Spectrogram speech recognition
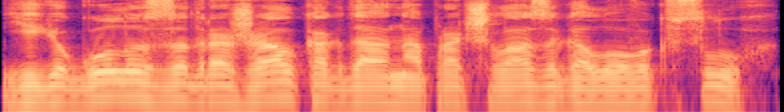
ее голос задрожал, когда она прочла заголовок вслух.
